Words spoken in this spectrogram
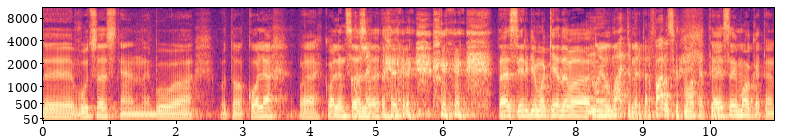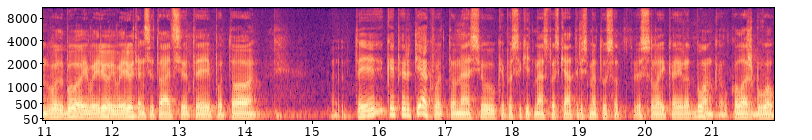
e, Vucas, ten buvo to Kolė, va, Kolinsas. Tas irgi mokėdavo. Nu jau matėm ir per farus, kad moka. Tai Tai... jisai moka, ten buvo, buvo įvairių, įvairių ten situacijų, tai po to, tai kaip ir tiek, va, to mes jau, kaip pasakyti, mes tos keturis metus at, visą laiką ir atbuvom, kol, aš buvau.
